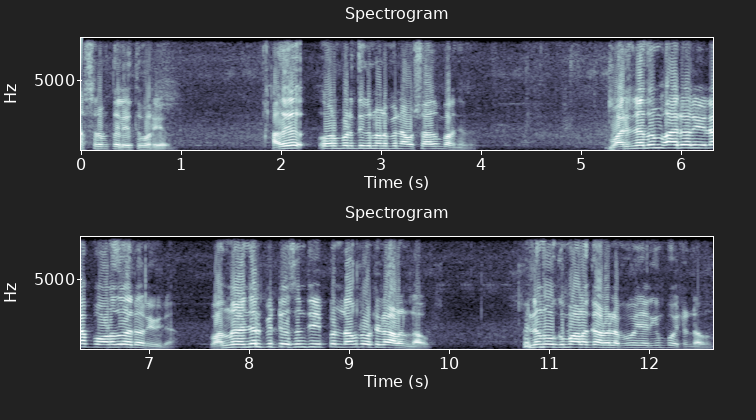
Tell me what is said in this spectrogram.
അഷ്റഫ് തലയത്ത് പറയുന്നു അത് ഓർമ്മപ്പെടുത്തിക്കൊണ്ടാണ് പിന്നെ ഔഷാദും പറഞ്ഞത്. വരുന്നതും ആരും അറിയില്ല പോണതും ആരും അറിയില്ല. വന്നു കഴിഞ്ഞാൽ പിറ്റേ ദിവസം ജീപ്പ് ഉണ്ടാവും റോട്ടിൽ ആളുണ്ടാവും. പിന്നെ നോക്കുമ്പോൾ ആളെ കാണില്ല അപ്പോൾ വിചാരിക്കും പോയിട്ടുണ്ടാവും.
